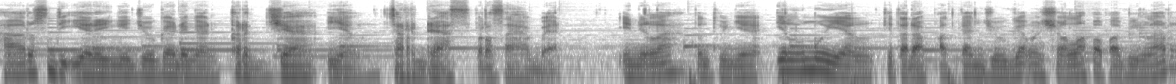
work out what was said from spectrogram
harus diiringi juga dengan kerja yang cerdas persahabat. Inilah tentunya ilmu yang kita dapatkan juga Masya Allah Papa Bilar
